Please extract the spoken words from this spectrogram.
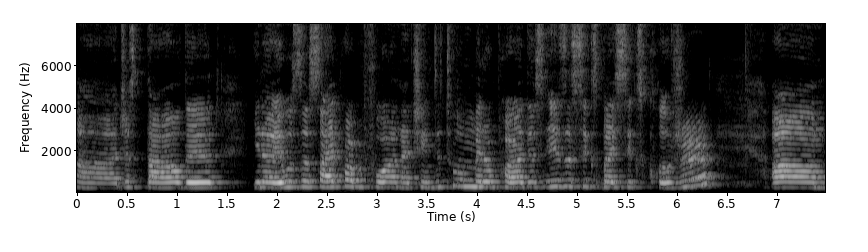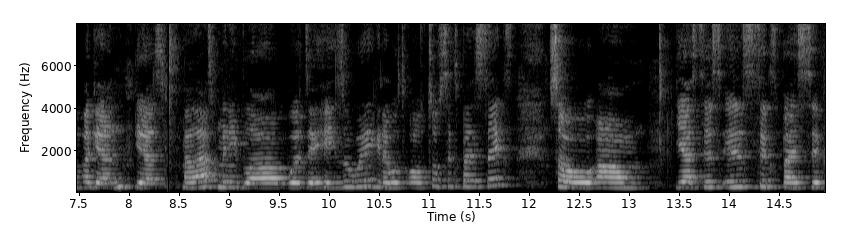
Uh, just styled it. You know, it was a side part before and I changed it to a middle part. This is a 6x6 closure. Um, again, yes, my last mini vlog was a hazel wig and it was also 6x6. So, um, yes, this is 6x6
